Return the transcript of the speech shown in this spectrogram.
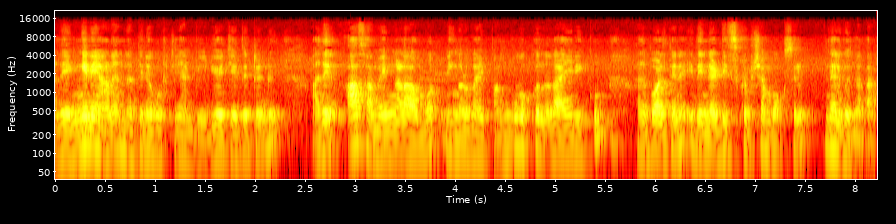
അത് എങ്ങനെയാണ് എന്നതിനെക്കുറിച്ച് ഞാൻ വീഡിയോ ചെയ്തിട്ടുണ്ട്. അത് ആ സമയങ്ങളാകുമ്പോൾ നിങ്ങളുമായി പങ്കുവെക്കുന്നതായിരിക്കും. അതുപോലെ തന്നെ ഇതിന്റെ ഡിസ്ക്രിപ്ഷൻ ബോക്സിൽ നൽകുന്നതാണ്.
